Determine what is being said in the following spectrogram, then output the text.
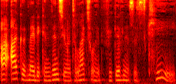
I, I could maybe convince you intellectually that forgiveness is key,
